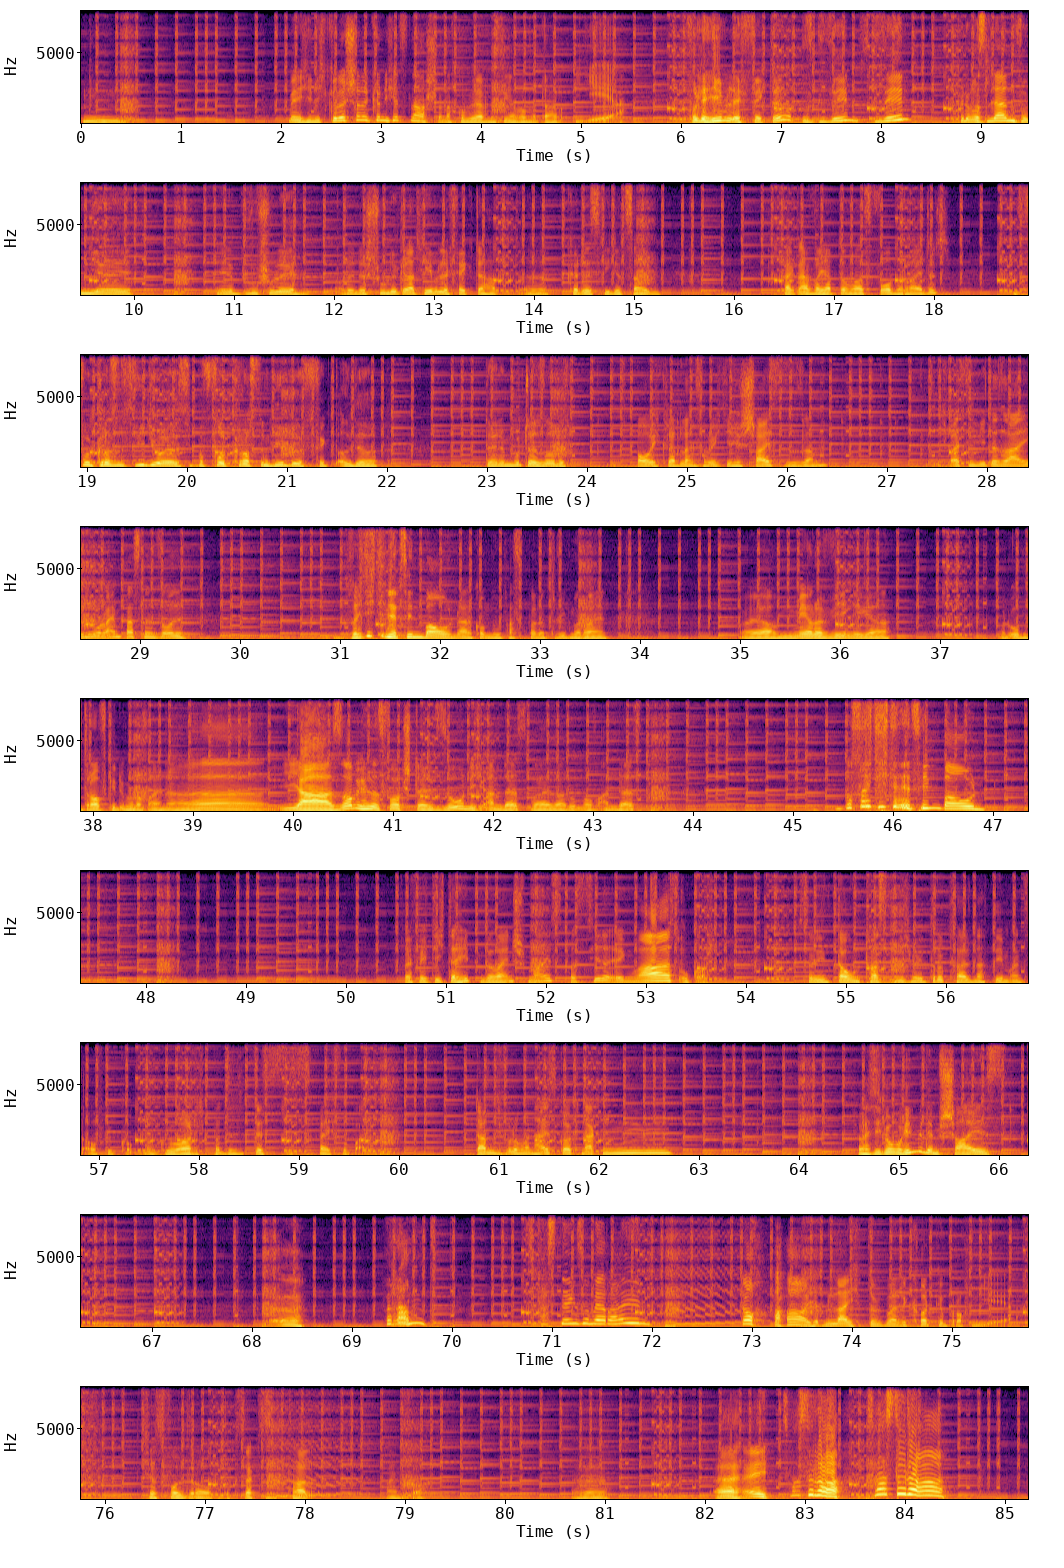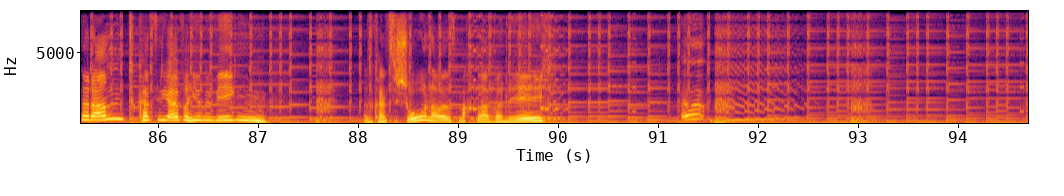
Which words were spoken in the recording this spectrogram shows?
Hm. Wenn ich ihn nicht gelöscht habe, könnte ich jetzt nachschauen. Ach komm, wir werfen das Ding einfach mal da. Yeah. Voll der Hebeleffekt, ne? Habt ihr das gesehen? Habt ihr gesehen? Könnt ihr was lernen von mir, ey. In der Berufsschule oder in der Schule gerade Hebeleffekte habt, äh, könnt ihr das Video zeigen. Sagt einfach, ihr habt doch was vorbereitet. Ein voll krasses Video, ey. Sieht voll krass den Hebeleffekt, Alter. Deine Mutter, so, das baue ich gerade langsam richtige Scheiße zusammen. Ich weiß nicht, wie ich das da irgendwo reinbasteln soll. Soll ich dich denn jetzt hinbauen? Na komm, du passt mal da drüben rein. Naja, mehr oder weniger. Und oben drauf geht immer noch einer. Ja, so habe ich mir das vorgestellt. So nicht anders, weil warum auch anders? Was soll ich dich denn jetzt hinbauen? Weil wenn ich dich da hinten reinschmeiß, passiert da irgendwas. Oh Gott. Ich soll die Down-Taste nicht mehr gedrückt halten, nachdem eins aufgekommen ist. Oh Gott, ich, das ist gleich vorbei. Verdammt, ich will doch mal einen Highscore knacken. Ich weiß nicht mal wohin mit dem Scheiß. Äh, verdammt! Es passt nirgendwo mehr rein. Doch, haha, ich habe eine Leiche, ich habe damit meinen Rekord gebrochen. Yeah. Ich hab's voll drauf. Ich hab gesagt, es ist total einfach. Äh. Äh, hey, was machst du da? Was machst du da? Verdammt, du kannst dich einfach hier bewegen. Also kannst du schon, aber das macht man einfach nicht. Äh.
